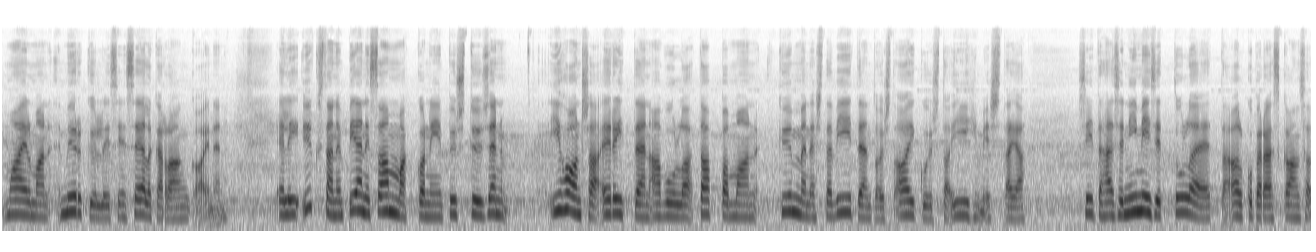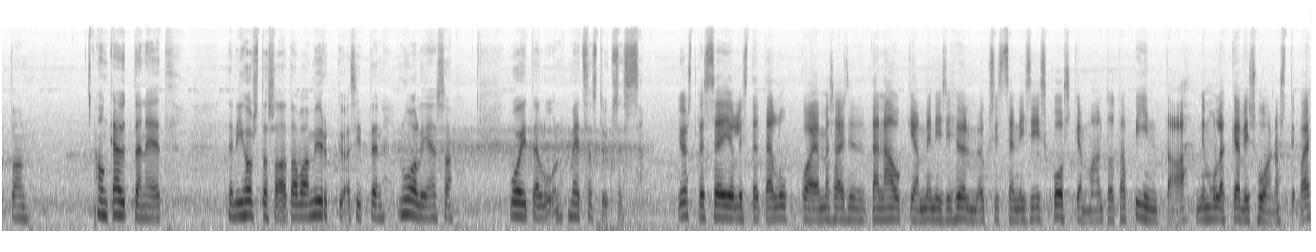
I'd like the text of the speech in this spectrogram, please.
maailman myrkyllisin selkärankainen. Eli yksi pieni sammakko niin pystyy sen ihonsa erittäin avulla tappamaan 10-15 aikuista ihmistä. Ja siitähän se nimi sitten tulee, että alkuperäiskansat on, on käyttäneet sen ihosta saatavaa myrkkyä sitten nuoliensa voiteluun metsästyksessä. Jos tässä ei olisi tätä lukkoa ja mä saisin tätä auki ja menisi hölmöyksissä, niin siis koskemaan tuota pintaa, niin mulle kävisi huonosti vai?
